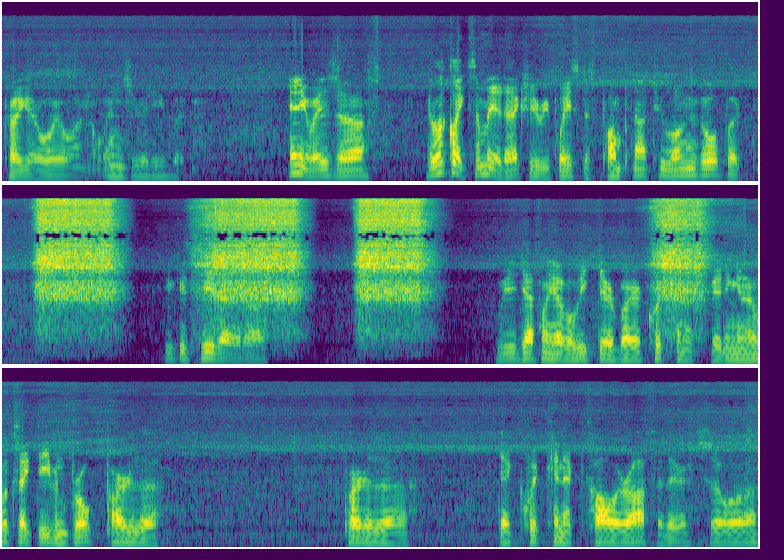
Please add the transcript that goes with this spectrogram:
Probably got oil on the lens already, but anyways, uh, it looked like somebody had actually replaced this pump not too long ago, but you can see that uh, we definitely have a leak there by our quick connect fitting and it looks like they even broke part of the part of the that quick connect collar off of there. So uh,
